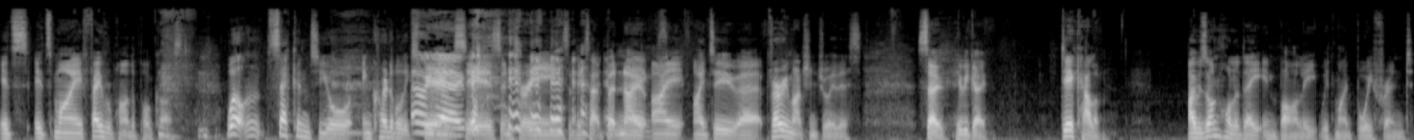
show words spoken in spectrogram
it's it's my favourite part of the podcast. well, second to your incredible Oh, experiences and dreams and things like. That. But no, Thanks. I I do uh, very much enjoy this. So here we go, dear Callum. I was on holiday in Bali with my boyfriend,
